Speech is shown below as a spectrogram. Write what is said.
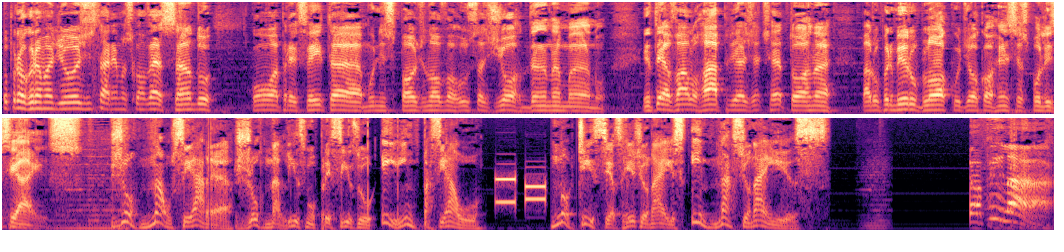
No programa de hoje estaremos conversando com a prefeita municipal de Nova Russa, Jordana Mano. Intervalo rápido e a gente retorna para o primeiro bloco de ocorrências policiais. Jornal Seara. Jornalismo preciso e imparcial. Notícias regionais e nacionais. Shopping Lá.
